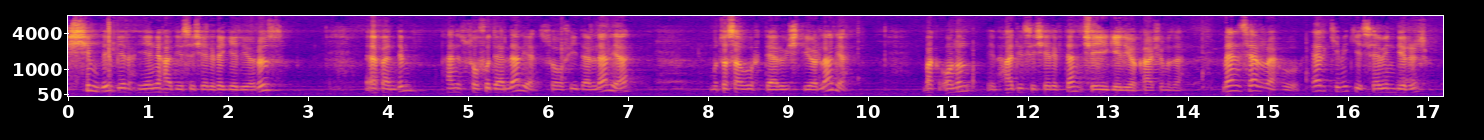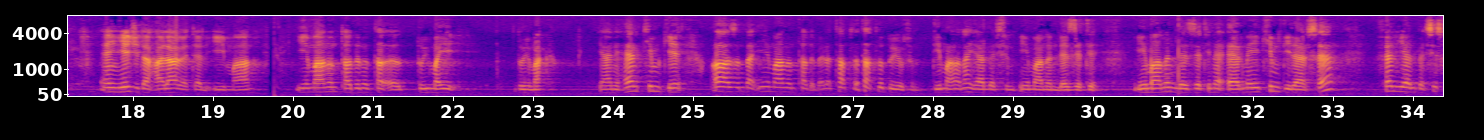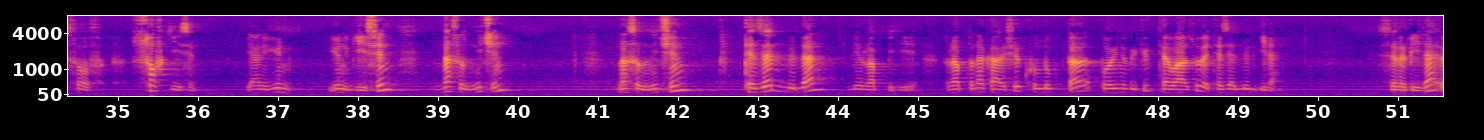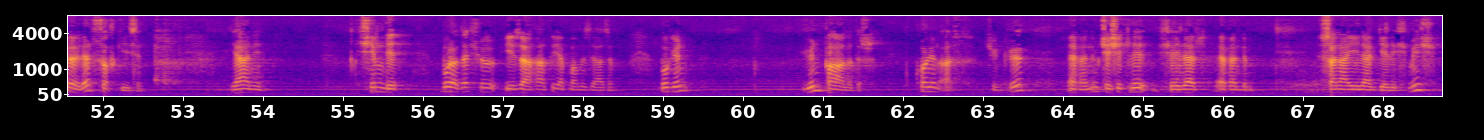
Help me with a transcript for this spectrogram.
Şimdi bir yeni hadisi şerife geliyoruz. Efendim, hani sofu derler ya, sofi derler ya, mutasavvuf derviş diyorlar ya, bak onun hadisi şeriften şeyi geliyor karşımıza. Men serrahu, her kimi ki sevindirir, en yecide halavetel iman, imanın tadını ta duymayı duymak. Yani her kim ki ağzında imanın tadı böyle tatlı tatlı duyulsun, dimağına yerleşsin imanın lezzeti. İmanın lezzetine ermeyi kim dilerse fel yelbesi sof. Sof giysin. Yani yün, yün giysin. Nasıl, niçin? Nasıl, niçin? Tezellülen li Rabbihi. Rabbine karşı kullukta boynu bükük tevazu ve tezellül ile sebebiyle öyle sof giysin. Yani şimdi burada şu izahatı yapmamız lazım. Bugün yün pahalıdır. Koyun az. Çünkü efendim çeşitli şeyler efendim sanayiler gelişmiş.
